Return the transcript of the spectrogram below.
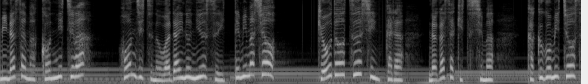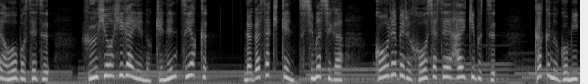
皆様こんにちは。本日の話題のニュース行ってみましょう。共同通信から長崎対馬核ゴミ調査応募せず風評被害への懸念強く長崎県対馬市が高レベル放射性廃棄物核のゴミ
